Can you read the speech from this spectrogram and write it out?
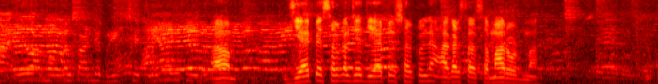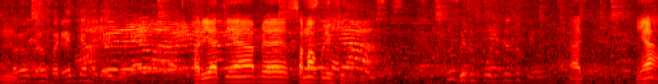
આ એવા મંગલ છે ત્યાં આવું થયેલું આમ જીઆઈપી સર્કલ છે જીઆઈપી સર્કલને આગળ સમા રોડમાં ફરિયાદ ત્યાં આપણે સમા પોલીસ આ ત્યાં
